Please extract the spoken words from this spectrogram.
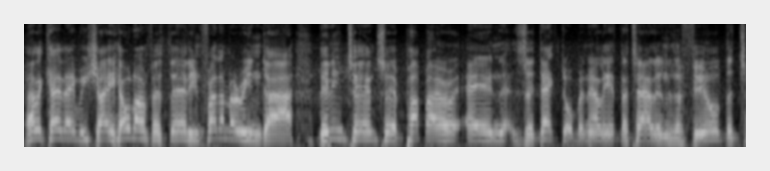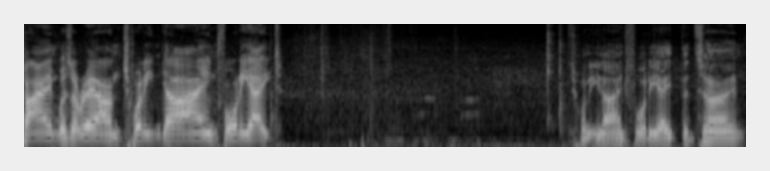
Alicante Boucher held on for third in front of Marinda. Then in turn, Sir Papo and Zadactyl Manelli at the tail end of the field. The time was around 29.48. 29.48 the time.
